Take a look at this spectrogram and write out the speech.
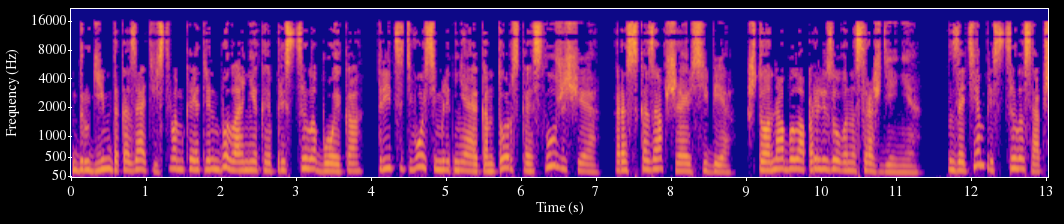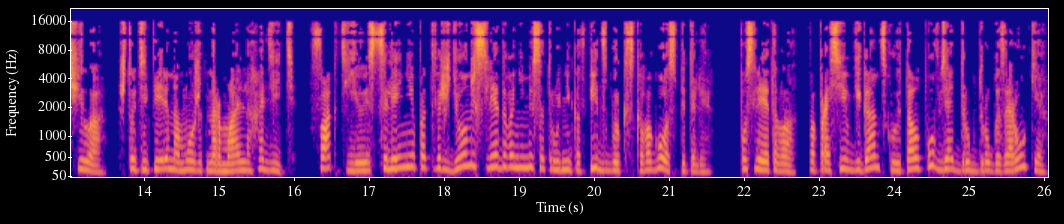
Другим доказательством Кэтрин была некая Присцилла Бойко, 38-летняя конторская служащая, рассказавшая о себе, что она была парализована с рождения. Затем Присцилла сообщила, что теперь она может нормально ходить. Факт ее исцеления подтвержден исследованиями сотрудников Питтсбургского госпиталя. После этого, попросив гигантскую толпу взять друг друга за руки,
